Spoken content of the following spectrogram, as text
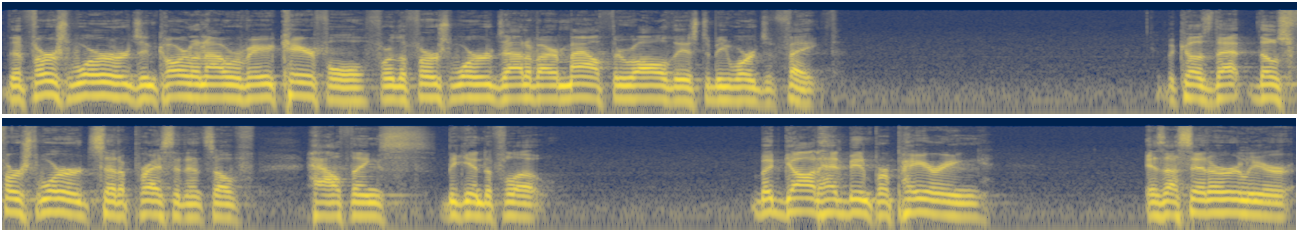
the first words, and Carla and I were very careful for the first words out of our mouth through all this to be words of faith. Because that, those first words set a precedence of how things begin to flow. But God had been preparing, as I said earlier,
